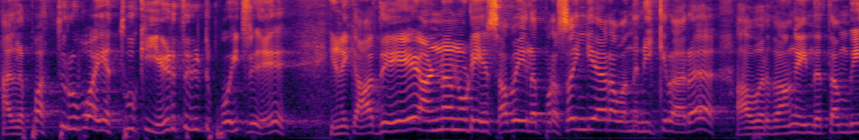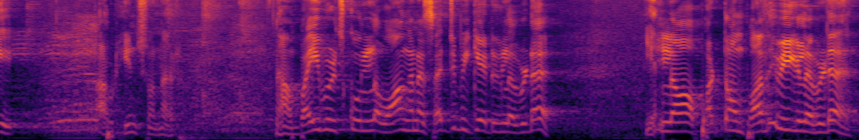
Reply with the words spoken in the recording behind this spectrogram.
அதில் பத்து ரூபாயை தூக்கி எடுத்துக்கிட்டு போயிட்டு இன்றைக்கி அதே அண்ணனுடைய சபையில் பிரசங்கியாராக வந்து நிற்கிறார அவர் தாங்க இந்த தம்பி அப்படின்னு சொன்னார். நான் பைபிள் ஸ்கூலில் வாங்கின சர்டிஃபிகேட்டுகளை விட எல்லா பட்டம் பதவிகளை விட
